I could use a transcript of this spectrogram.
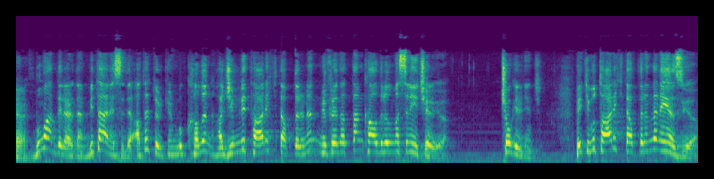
Evet. Bu maddelerden bir tanesi de Atatürk'ün bu kalın hacimli tarih kitaplarının müfredattan kaldırılmasını içeriyor. Çok ilginç. Peki bu tarih kitaplarında ne yazıyor?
